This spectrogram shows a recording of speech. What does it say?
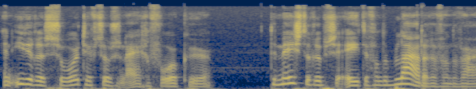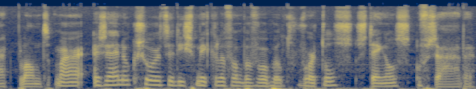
En iedere soort heeft zo zijn eigen voorkeur. De meeste rupsen eten van de bladeren van de waardplant, maar er zijn ook soorten die smikkelen van bijvoorbeeld wortels, stengels of zaden.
